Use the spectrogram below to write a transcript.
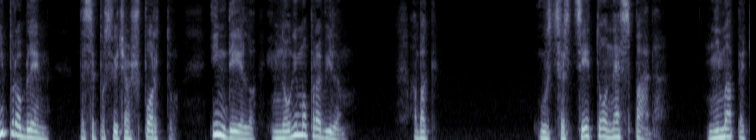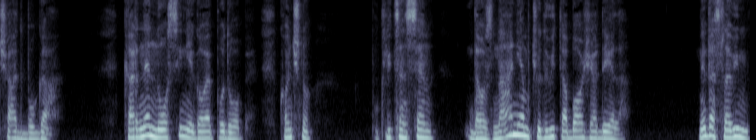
Ni problem, da se posvečam športu in delu in mnogim opravilom, ampak v srce to ne spada, nima pečat Boga, kar ne nosi njegove podobe. Končno poklican sem, da oznanjam čudovita božja dela, ne da slavim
